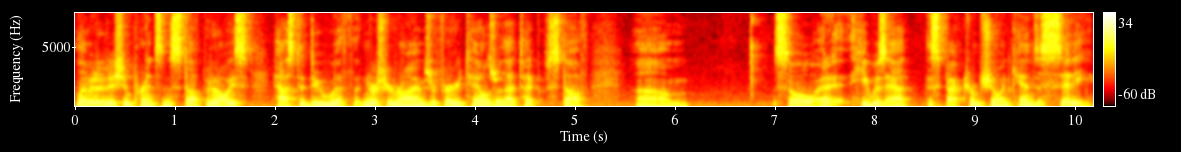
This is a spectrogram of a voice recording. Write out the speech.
limited edition prints and stuff, but it always has to do with nursery rhymes or fairy tales or that type of stuff. Um, so uh, he was at the Spectrum show in Kansas City,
